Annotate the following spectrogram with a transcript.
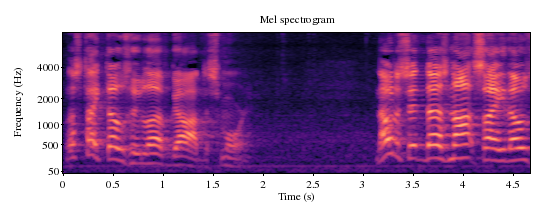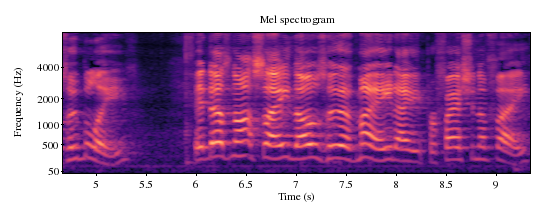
Let's take those who love God this morning. Notice it does not say those who believe. It does not say those who have made a profession of faith,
